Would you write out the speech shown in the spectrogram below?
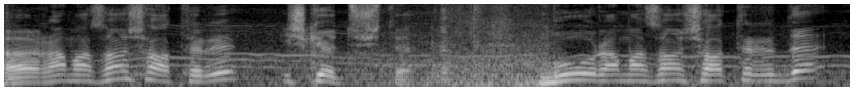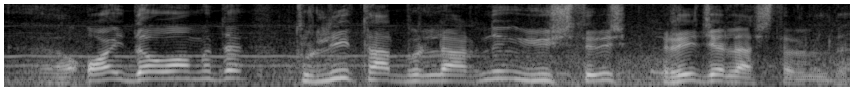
Ramazon shotiri ishga tushdi. Bu Ramazon shotirida oy davomida turli tadbirlarni uyushtirish rejalashtirildi.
